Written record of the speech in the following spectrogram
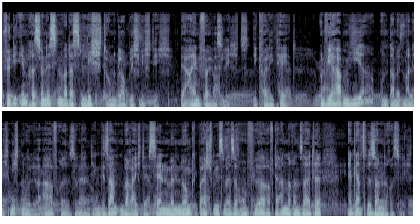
Für die Impressionisten war das Licht unglaublich wichtig. Der Einfall des Lichts, die Qualität. Und wir haben hier, und damit meine ich nicht nur Le Havre, sondern den gesamten Bereich der Seine-Mündung, beispielsweise Honfleur auf der anderen Seite, ein ganz besonderes Licht.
